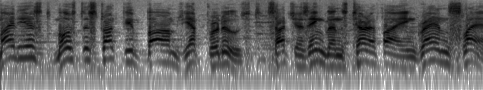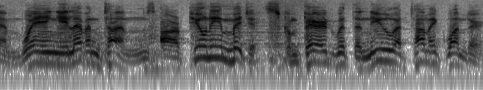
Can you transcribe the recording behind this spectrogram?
Mightiest, most destructive bombs yet produced, such as England's terrifying Grand Slam, weighing 11 tons, are puny midgets compared with the new atomic wonder.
